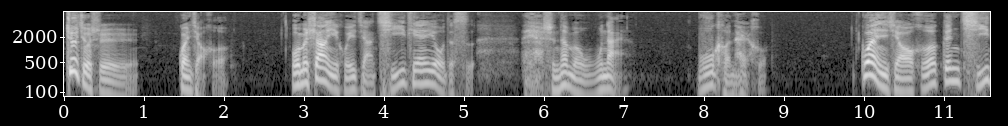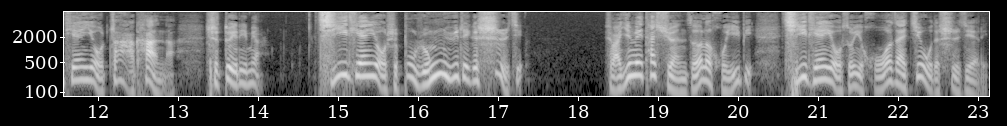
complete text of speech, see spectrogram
这就是关小河。我们上一回讲齐天佑的死，哎呀，是那么无奈，无可奈何。冠晓荷跟齐天佑乍看呢是对立面，齐天佑是不容于这个世界，是吧？因为他选择了回避，齐天佑所以活在旧的世界里。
